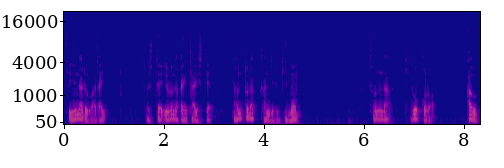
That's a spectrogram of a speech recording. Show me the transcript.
気になる話題そして世の中に対してなんとなく感じる疑問そんな気心合う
